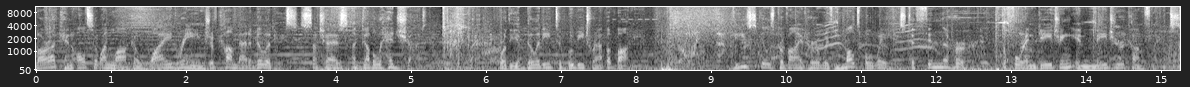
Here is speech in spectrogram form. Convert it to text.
Lara can also unlock a wide range of combat abilities, such as a double headshot, or the ability to booby-trap a body. These skills provide her with multiple ways to thin the herd before engaging in major conflicts.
